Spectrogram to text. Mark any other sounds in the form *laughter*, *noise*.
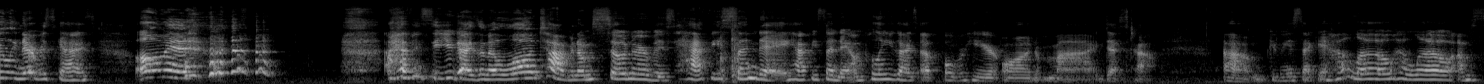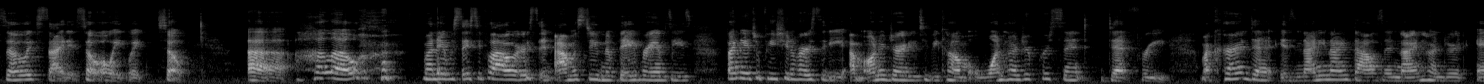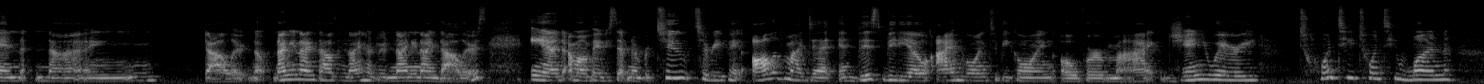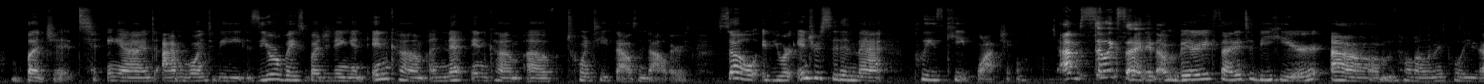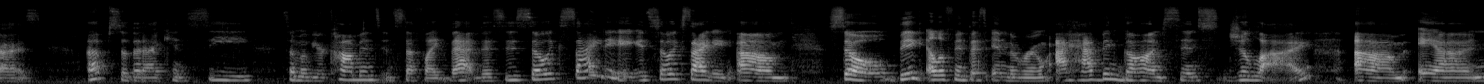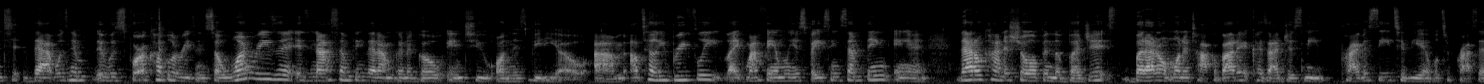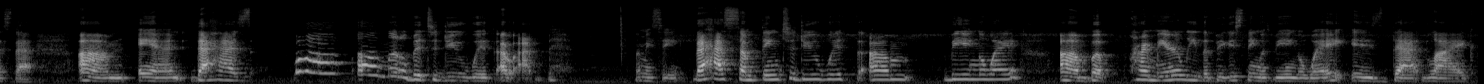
really nervous, guys. Oh man. *laughs* I haven't seen you guys in a long time and I'm so nervous. Happy Sunday. Happy Sunday. I'm pulling you guys up over here on my desktop. Um, give me a second. Hello, hello. I'm so excited. So, oh wait, wait. So, uh, hello. *laughs* my name is Stacey Flowers and I'm a student of Dave Ramsey's Financial Peace University. I'm on a journey to become 100% debt free. My current debt is $99,909 no $99,999 and I'm on baby step number two to repay all of my debt in this video I'm going to be going over my January 2021 budget and I'm going to be zero-based budgeting an income, a net income of $20,000. So if you are interested in that, please keep watching. I'm so excited. I'm very excited to be here. Um, hold on, let me pull you guys up so that I can see some of your comments and stuff like that. This is so exciting. It's so exciting. Um, so big elephant that's in the room. I have been gone since July. Um, and that was in, it was for a couple of reasons. So one reason is not something that I'm gonna go into on this video. Um, I'll tell you briefly, like my family is facing something and that'll kind of show up in the budget, but I don't want to talk about it because I just need privacy to be able to process that. Um, and that has well, a little bit to do with, I, I, let me see, that has something to do with um, being away. Um, but primarily the biggest thing with being away is that like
